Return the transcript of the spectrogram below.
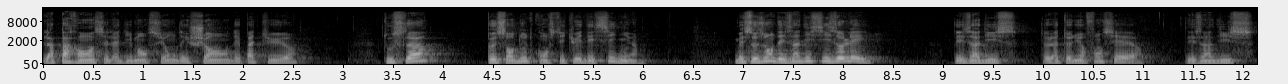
l'apparence et la dimension des champs, des pâtures, tout cela peut sans doute constituer des signes mais ce sont des indices isolés, des indices de la tenure foncière, des indices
